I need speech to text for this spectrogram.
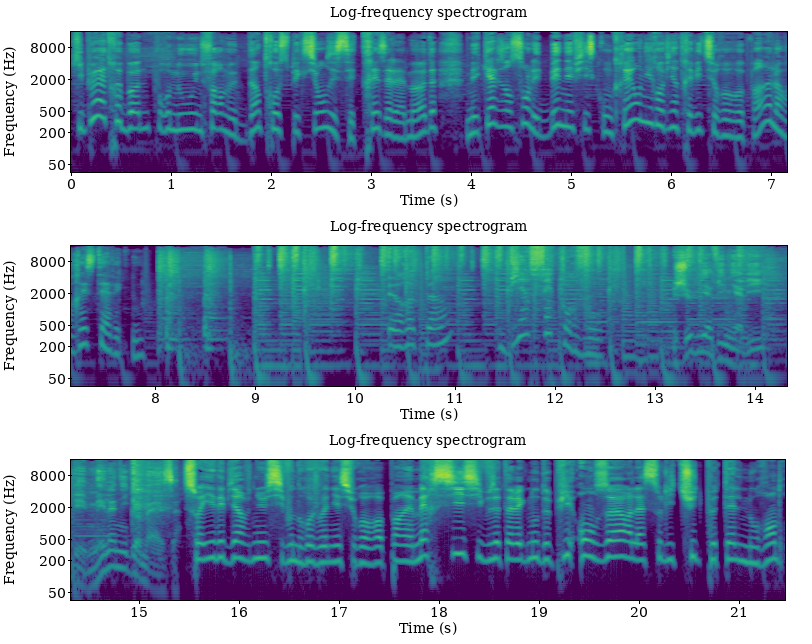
qui peut être bonne pour nous. Une forme d'introspection, et c'est très à la mode. Mais quels en sont les bénéfices concrets? On y revient très vite sur Europe 1. Alors, restez avec nous. Europe 1, bien fait pour vous. Julia Vignali et Mélanie Gomez. Soyez les bienvenus si vous nous rejoignez sur Europe 1 et merci si vous êtes avec nous depuis 11 heures. La solitude peut-elle nous rendre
